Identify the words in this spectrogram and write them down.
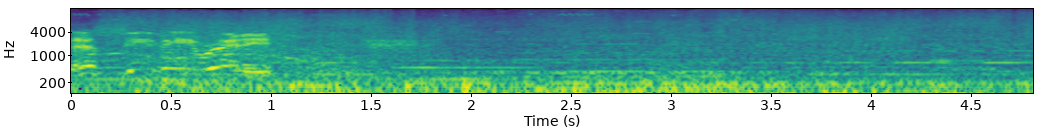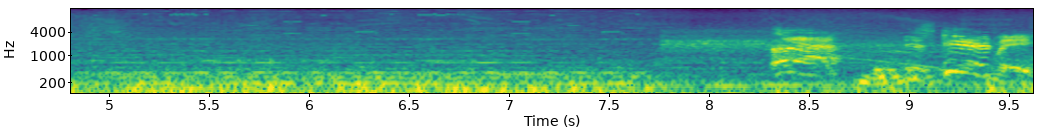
SCV ready. Ah! You scared me!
